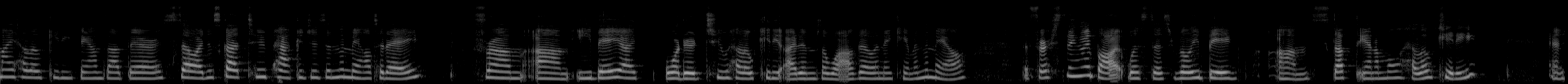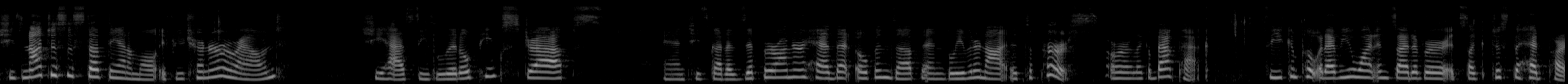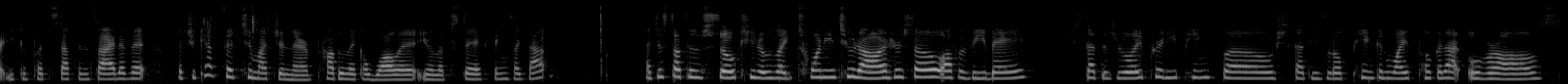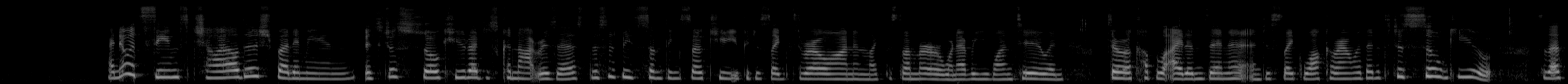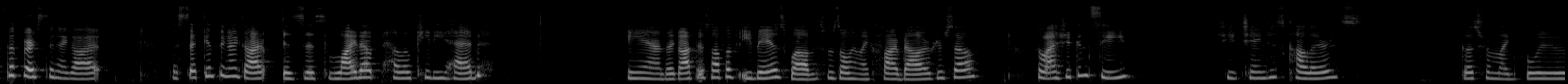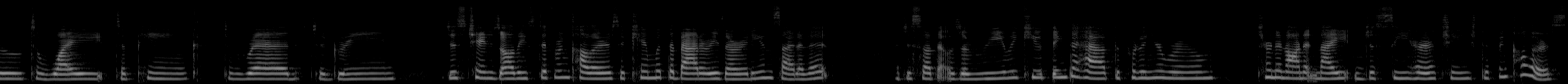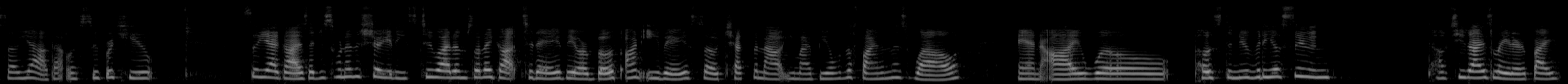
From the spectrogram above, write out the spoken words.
My Hello Kitty fans out there. So I just got two packages in the mail today from um, eBay. I ordered two Hello Kitty items a while ago and they came in the mail. The first thing I bought was this really big um, stuffed animal Hello Kitty. And she's not just a stuffed animal. If you turn her around, she has these little pink straps and she's got a zipper on her head that opens up and believe it or not, it's a purse or like a backpack. So you can put whatever you want inside of her. It's like just the head part. You can put stuff inside of it, but you can't fit too much in there. Probably like a wallet, your lipstick, things like that. I just thought this was so cute. It was like $22 or so off of eBay. She's got this really pretty pink bow. She's got these little pink and white polka dot overalls. I know it seems childish, but I mean, it's just so cute. I just could not resist. This would be something so cute you could just like throw on in like the summer or whenever you want to and throw a couple items in it and just like walk around with it. It's just so cute. So that's the first thing I got. The second thing I got is this light up Hello Kitty head. And I got this off of eBay as well. This was only like $5 or so. So as you can see, she changes colors. Goes from like blue to white to pink to red to green. It just changes all these different colors. It came with the batteries already inside of it. I just thought that was a really cute thing to have to put in your room. Turn it on at night and just see her change different colors. So yeah, that was super cute. So yeah guys, I just wanted to show you these two items that I got today. They are both on eBay, so check them out. You might be able to find them as well. And I will post a new video soon. Talk to you guys later. Bye.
